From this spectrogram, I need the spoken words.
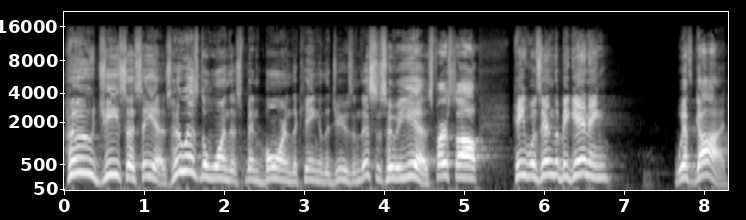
who Jesus is. Who is the one that's been born the King of the Jews? And this is who he is. First off, he was in the beginning with God.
